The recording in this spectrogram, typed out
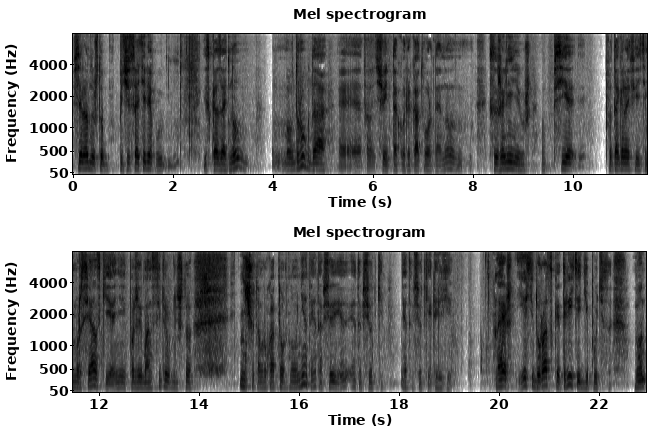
все равно, чтобы почесать репу и сказать, ну, вдруг, да, это что-нибудь такое рукотворное, но, к сожалению, уж все фотографии эти марсианские, они продемонстрировали, что ничего там рукотворного нет, это все, это все-таки это все-таки рельеф. Знаешь, есть и дурацкая третья гипотеза, но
